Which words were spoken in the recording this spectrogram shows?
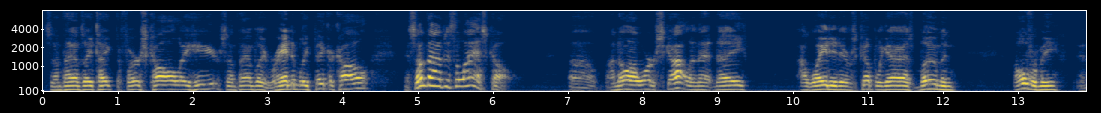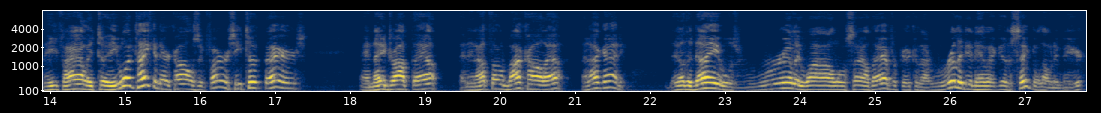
Sometimes they take the first call they hear. Sometimes they randomly pick a call. And sometimes it's the last call. Uh, I know I worked Scotland that day. I waited. There was a couple of guys booming over me, and he finally took. He wasn't taking their calls at first. He took theirs, and they dropped out. And then I threw my call out, and I got him. The other day was really wild on South Africa because I really didn't have that good a signal on him here.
